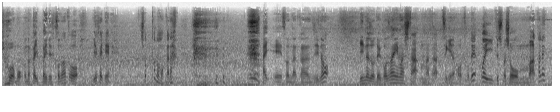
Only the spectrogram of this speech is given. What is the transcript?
今日はもうお腹いっぱいです。この後家帰ってちょっと飲もうかな。はい、えー、そんな感じの銀河城でございました。また次の放送でお会いいたしましょう。またね。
